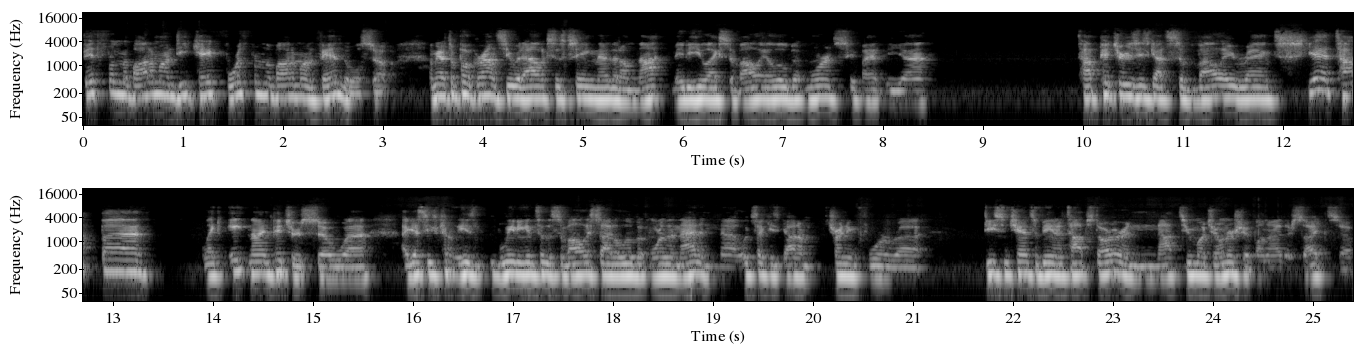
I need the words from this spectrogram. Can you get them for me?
fifth from the bottom on DK, fourth from the bottom on FanDuel. So I'm gonna have to poke around, see what Alex is seeing there that I'm not. Maybe he likes Civale a little bit more. and see if I have the uh, top pitchers. He's got Civale ranked, yeah, top uh, like eight, nine pitchers. So uh, I guess he's he's leaning into the Civale side a little bit more than that, and uh, looks like he's got him trending for uh, decent chance of being a top starter and not too much ownership on either side. So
